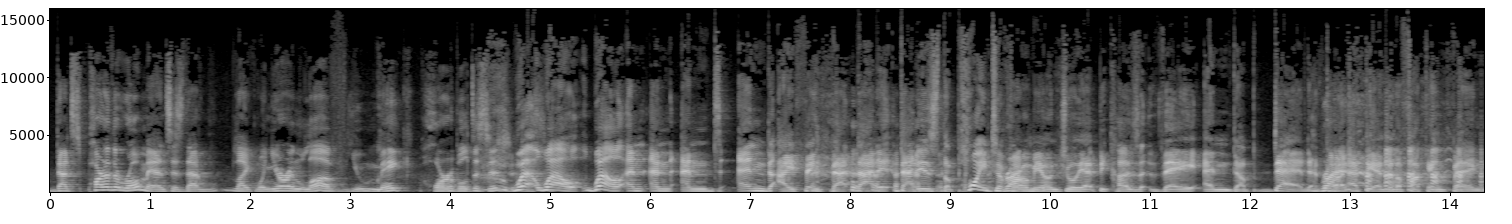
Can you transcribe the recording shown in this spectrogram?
that's part of the romance. Is that like when you're in love, you make horrible decisions. Well, well, well, and and and and I think that that is, that is the point of Right. Romeo and Juliet because they end up dead at, Right. the, at the end of the fucking thing,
